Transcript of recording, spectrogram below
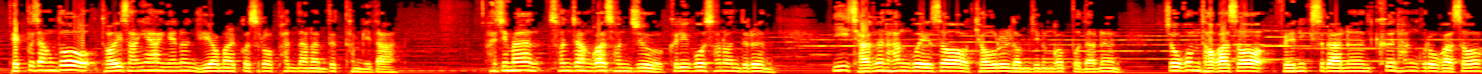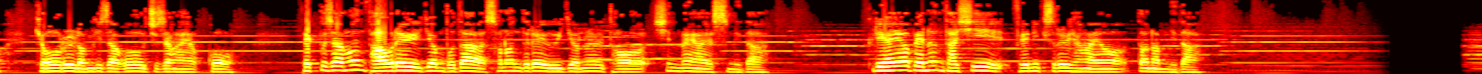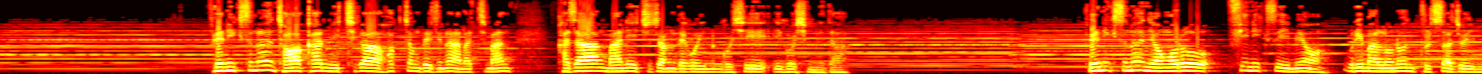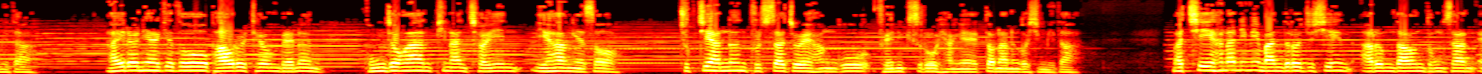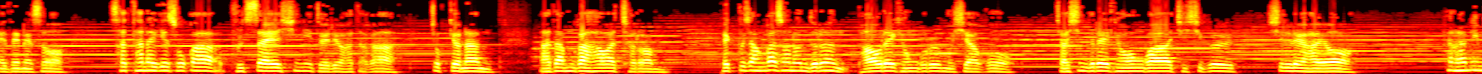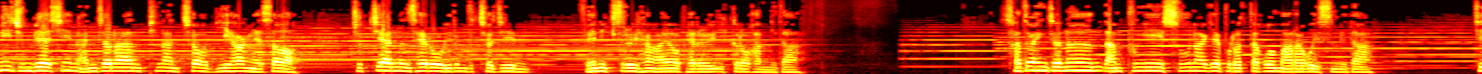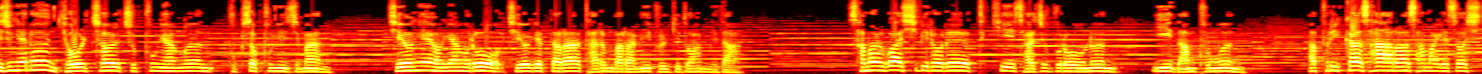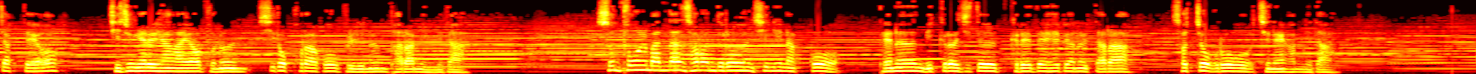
백부장도 더 이상의 항해는 위험할 것으로 판단한 듯 합니다. 하지만 선장과 선주 그리고 선원들은 이 작은 항구에서 겨울을 넘기는 것보다는 조금 더 가서 페닉스라는 큰 항구로 가서 겨울을 넘기자고 주장하였고 백 부장은 바울의 의견보다 선원들의 의견을 더 신뢰하였습니다. 그리하여 배는 다시 페닉스를 향하여 떠납니다. 페닉스는 정확한 위치가 확정되지는 않았지만 가장 많이 주장되고 있는 곳이 이곳입니다. 페닉스는 영어로 피닉스이며 우리말로는 불사조입니다. 아이러니하게도 바울을 태운 배는 공정한 피난처인 미항에서 죽지 않는 불사조의 항구 페닉스로 향해 떠나는 것입니다. 마치 하나님이 만들어주신 아름다운 동산 에덴에서 사탄에게 속아 불사의 신이 되려 하다가 쫓겨난 아담과 하와처럼 백부장과 선원들은 바울의 경고를 무시하고 자신들의 경험과 지식을 신뢰하여 하나님이 준비하신 안전한 피난처 미항에서 죽지 않는 새로 이름 붙여진 페닉스를 향하여 배를 이끌어 갑니다. 사도행전은 남풍이 순하게 불었다고 말하고 있습니다. 지중해는 겨울철 주풍향은 북서풍이지만 지형의 영향으로 지역에 따라 다른 바람이 불기도 합니다. 3월과 11월에 특히 자주 불어오는 이 남풍은 아프리카 사하라 사막에서 시작되어 지중해를 향하여 부는 시로코라고 불리는 바람입니다. 순풍을 만난 선원들은 신이 났고 배는 미끄러지듯 그레데 해변을 따라 서쪽으로 진행합니다.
